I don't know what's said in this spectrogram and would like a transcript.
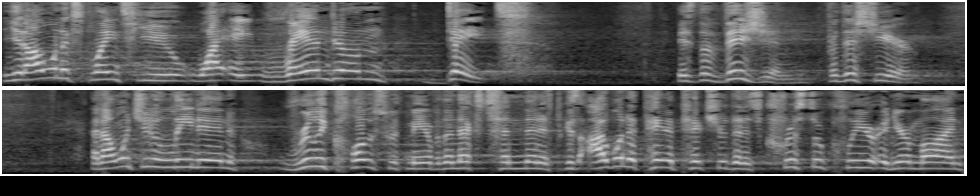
And yet I want to explain to you why a random date is the vision for this year. And I want you to lean in really close with me over the next 10 minutes because I want to paint a picture that is crystal clear in your mind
